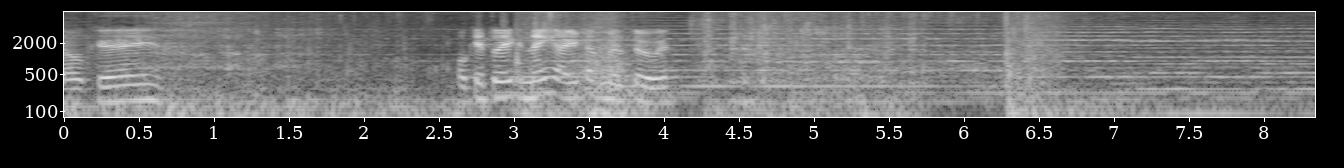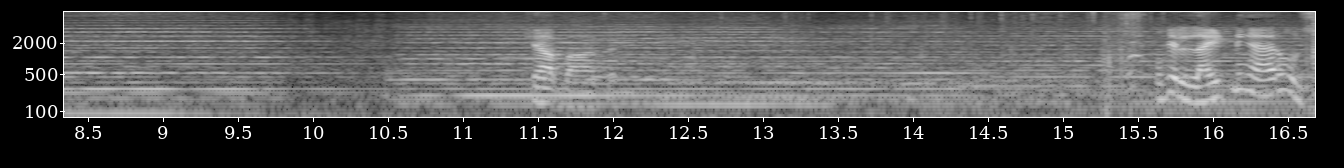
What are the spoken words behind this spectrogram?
ओके ओके तो एक नई आइटम मिलते हुए। क्या बात है? ओके लाइटनिंग एरोस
